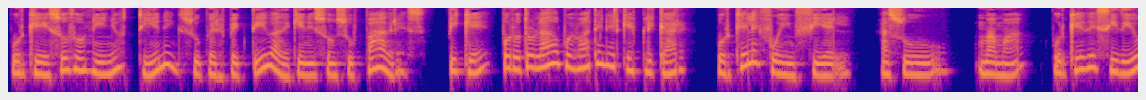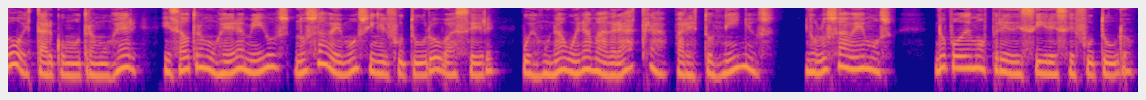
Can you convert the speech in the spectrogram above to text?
Porque esos dos niños tienen su perspectiva de quiénes son sus padres. Piqué, por otro lado, pues va a tener que explicar por qué le fue infiel a su mamá, por qué decidió estar con otra mujer esa otra mujer, amigos, no sabemos si en el futuro va a ser pues una buena madrastra para estos niños. No lo sabemos. No podemos predecir ese futuro.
